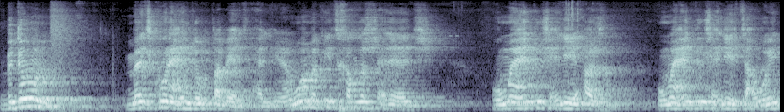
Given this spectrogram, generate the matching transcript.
بدون ما تكون عنده بطبيعة الحال هو ما كيتخلصش على هذا الشيء وما عندوش عليه أجر وما عندوش عليه تعويض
